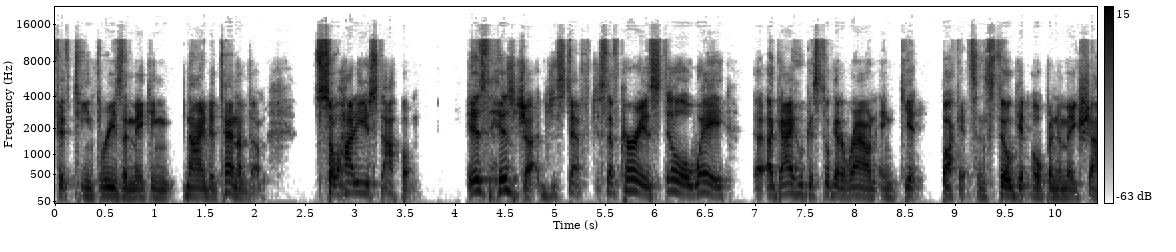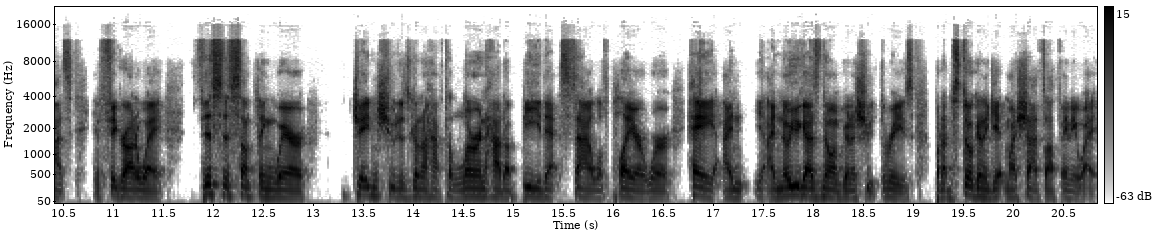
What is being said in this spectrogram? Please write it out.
15 threes and making nine to 10 of them. So how do you stop him? Is his job Steph Steph Curry is still a way a guy who can still get around and get buckets and still get open to make shots and figure out a way. This is something where Jaden Schutt is going to have to learn how to be that style of player where, hey, I I know you guys know I'm going to shoot threes, but I'm still going to get my shots off anyway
